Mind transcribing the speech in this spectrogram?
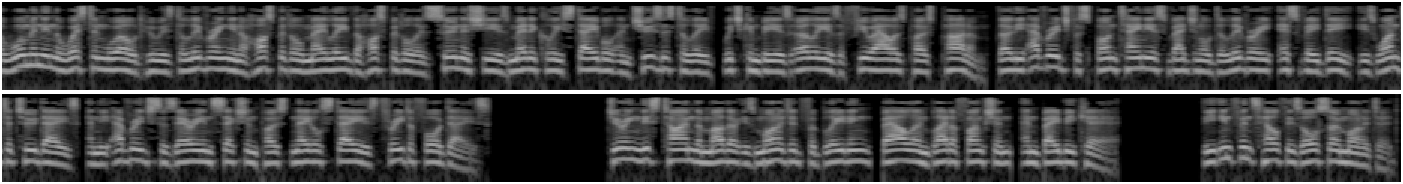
A woman in the Western world who is delivering in a hospital may leave the hospital as soon as she is medically stable and chooses to leave, which can be as early as a few hours postpartum, though the average for spontaneous vaginal delivery is 1 to 2 days, and the average caesarean section postnatal stay is 3 to 4 days. During this time the mother is monitored for bleeding, bowel and bladder function, and baby care. The infant's health is also monitored.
